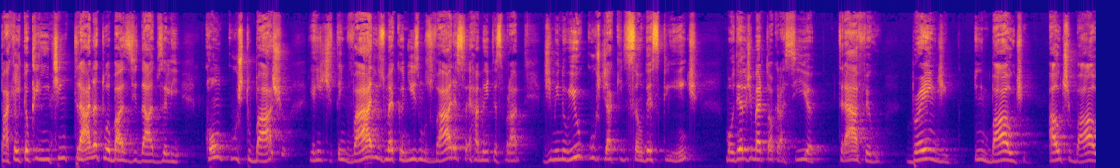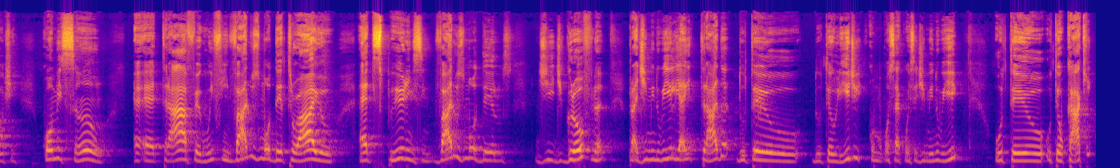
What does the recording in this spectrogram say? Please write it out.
para aquele teu cliente entrar na tua base de dados ali com um custo baixo. E a gente tem vários mecanismos, várias ferramentas para diminuir o custo de aquisição desse cliente. Modelo de meritocracia, tráfego, branding, inbound, outbound, comissão, é, é, tráfego, enfim, vários modelos, trial, experiencing, vários modelos de, de growth, né? Para diminuir a entrada do teu, do teu lead, como consequência diminuir o teu, o teu CAC.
